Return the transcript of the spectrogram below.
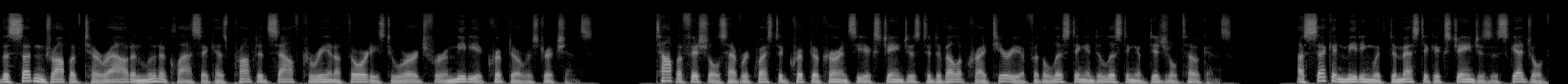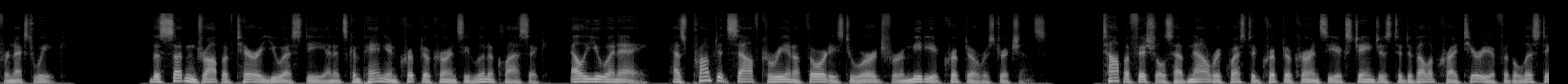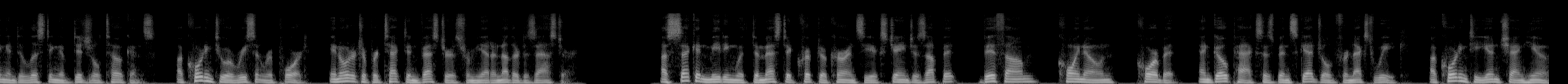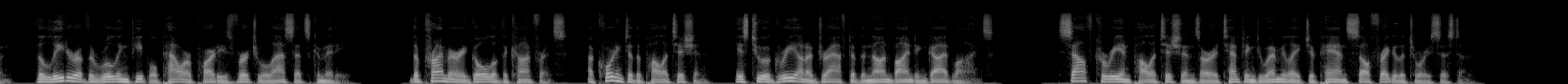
The sudden drop of Terra USD and Luna Classic has prompted South Korean authorities to urge for immediate crypto restrictions. Top officials have requested cryptocurrency exchanges to develop criteria for the listing and delisting of digital tokens. A second meeting with domestic exchanges is scheduled for next week. The sudden drop of Terra USD and its companion cryptocurrency Luna Classic, LUNA, has prompted South Korean authorities to urge for immediate crypto restrictions. Top officials have now requested cryptocurrency exchanges to develop criteria for the listing and delisting of digital tokens, according to a recent report, in order to protect investors from yet another disaster. A second meeting with domestic cryptocurrency exchanges Upbit, Bithumb, Coinone, Korbit, and GoPax has been scheduled for next week, according to Yoon Chang Hyun, the leader of the ruling People Power Party's Virtual Assets Committee. The primary goal of the conference, according to the politician, is to agree on a draft of the non binding guidelines. South Korean politicians are attempting to emulate Japan's self regulatory system.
